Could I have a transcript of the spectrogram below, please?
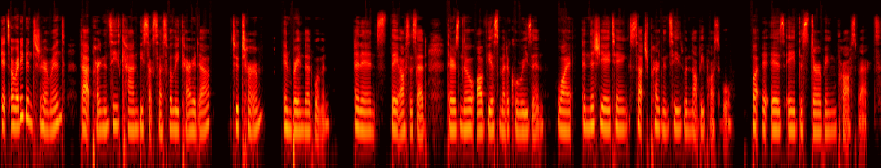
It's already been determined that pregnancies can be successfully carried out to term in brain dead women. And then they also said there's no obvious medical reason why initiating such pregnancies would not be possible, but it is a disturbing prospect.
